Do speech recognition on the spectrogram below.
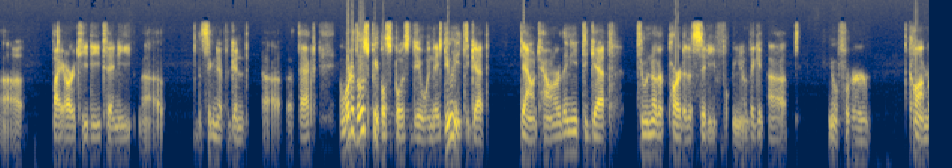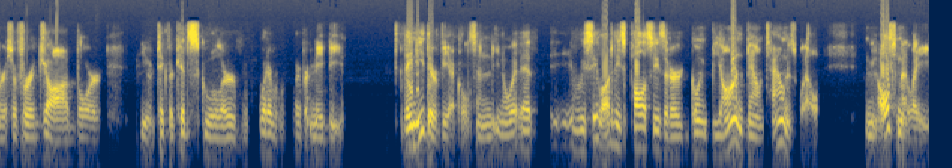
uh, by RTD to any uh, significant uh, effect. And what are those people supposed to do when they do need to get downtown or they need to get to another part of the city? For, you know, they get uh, you know for commerce or for a job or you know take their kids to school or whatever whatever it may be they need their vehicles and you know it, it, we see a lot of these policies that are going beyond downtown as well i mean ultimately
